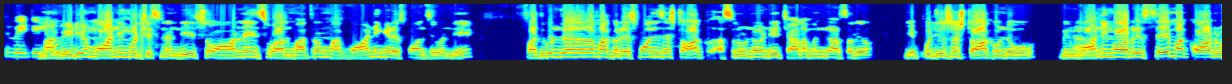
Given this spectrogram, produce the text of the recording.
సో వీటిలో మా వీడియో మార్నింగ్ వచ్చేసిందండి. సో ఆన్లైన్స్ వాళ్ళు మాత్రం మాకు మార్నింగ్ రెస్పాన్స్ ఇవ్వండి. పదకొండు వేలలో మాకు రెస్పాన్స్ స్టాక్ అసలు ఉండవండి. చాలా మంది అసలు ఎప్పుడు చూసినా స్టాక్ ఉండవు. మీరు మార్నింగ్ ఆర్డర్ ఇస్తే మాకు ఆర్డర్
